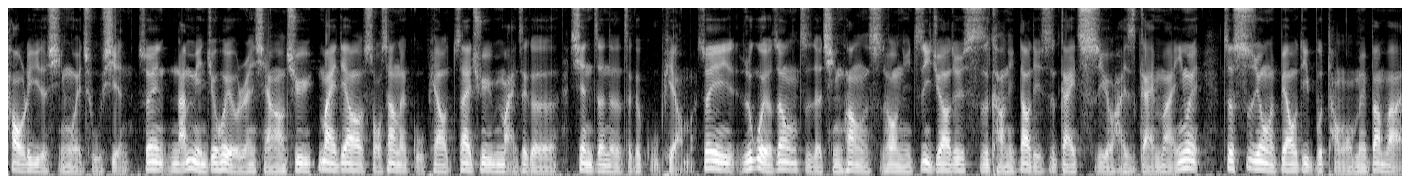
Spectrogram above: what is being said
套利的行为出现，所以难免就会有人想要去卖掉手上的股票，再去买这个现增的这个股票嘛。所以如果有这种子的情况的时候，你自己就要去思考，你到底是该持有还是该卖，因为这适用的标的不同，我没办法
